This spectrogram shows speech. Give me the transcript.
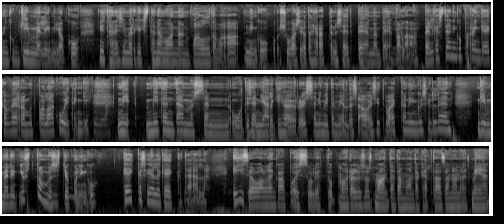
niin kuin Gimmelin joku, nythän esimerkiksi tänä vuonna on valtavaa niin kuin suosiota herättänyt se, että PMMP palaa pelkästään niin kuin parin keikan verran, mutta palaa kuitenkin. Kyllä. Niin miten tämmöisen uutisen jälkihöyryissä, niin mitä mieltä sä olisit vaikka niin kuin silleen Gimmelin, just tommosesta joku niin kuin keikka siellä, keikka täällä. Ei se ole ollenkaan poissuljettu mahdollisuus. Mä oon tätä monta kertaa sanonut, että meidän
